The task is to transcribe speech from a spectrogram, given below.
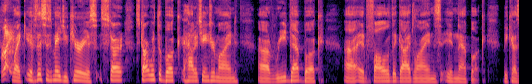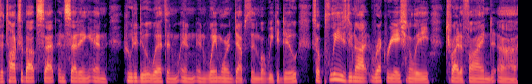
Right. Like if this has made you curious, start start with the book How to Change Your Mind. Uh, read that book uh, and follow the guidelines in that book because it talks about set and setting and who to do it with and, and, and way more in depth than what we could do. So please do not recreationally try to find. Uh,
